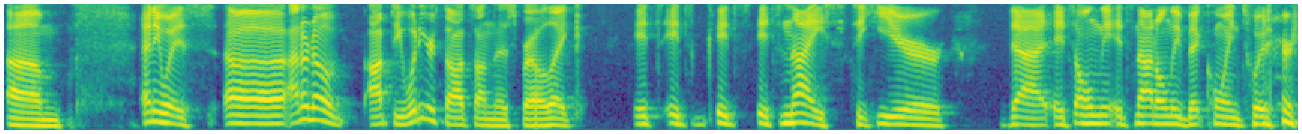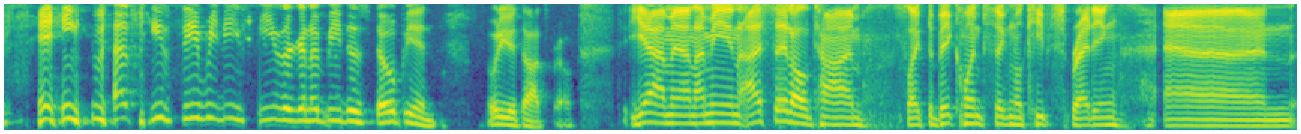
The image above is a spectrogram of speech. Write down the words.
Um, anyways, uh, I don't know, Opti. What are your thoughts on this, bro? Like, it's it's it's it's nice to hear that it's only it's not only Bitcoin Twitter saying that these CBDCs are going to be dystopian. What are your thoughts, bro? Yeah, man. I mean, I say it all the time. It's like the Bitcoin signal keeps spreading, and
